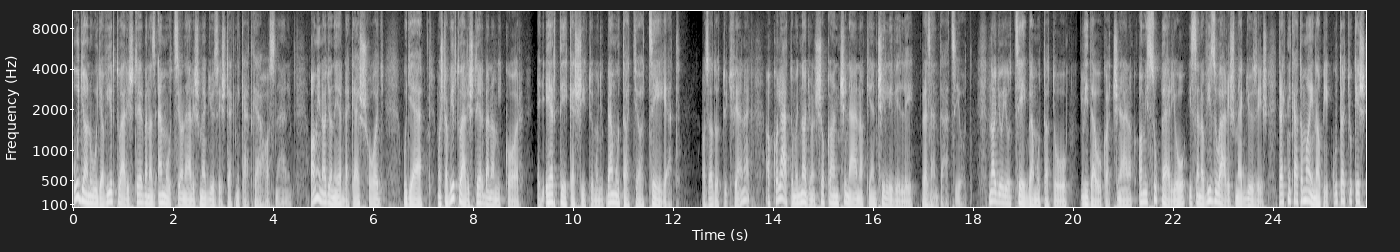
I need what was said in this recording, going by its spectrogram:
Ugyanúgy a virtuális térben az emocionális meggyőzés technikát kell használni. Ami nagyon érdekes, hogy ugye most a virtuális térben, amikor egy értékesítő mondjuk bemutatja a céget az adott ügyfélnek, akkor látom, hogy nagyon sokan csinálnak ilyen csillivilli prezentációt. Nagyon jó cégbemutató videókat csinálnak, ami szuper jó, hiszen a vizuális meggyőzés technikát a mai napig kutatjuk, és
